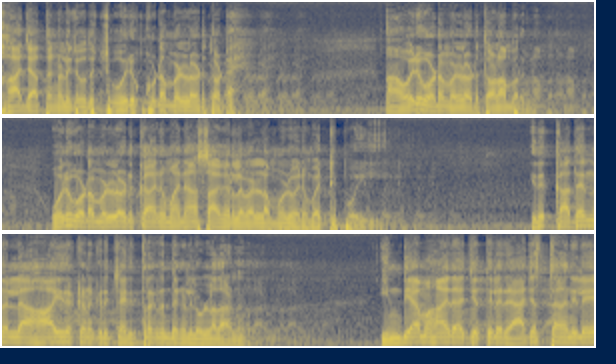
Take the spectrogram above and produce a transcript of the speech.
ഹാജാത്തങ്ങൾ ചോദിച്ചു ഒരു കുടം വെള്ളം എടുത്തോട്ടെ? ആ ഒരു കുടം വെള്ളം എടുത്തോളാൻ പറഞ്ഞു. ഒരു കുടം വെള്ളം എടുക്കാനും അനാസാഗറിലെ വെള്ളം മുഴുവനും വറ്റിപ്പോയി. ഇത് കഥയെന്നല്ല ആയിരക്കണക്കിന് ചരിത്ര ഗ്രന്ഥങ്ങളിലുള്ളതാണ് ഇന്ത്യ മഹാരാജ്യത്തിലെ രാജസ്ഥാനിലെ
